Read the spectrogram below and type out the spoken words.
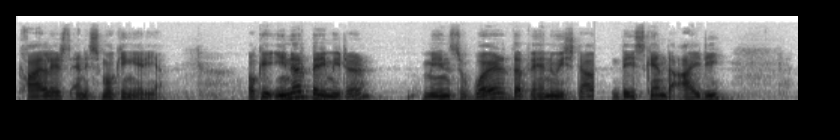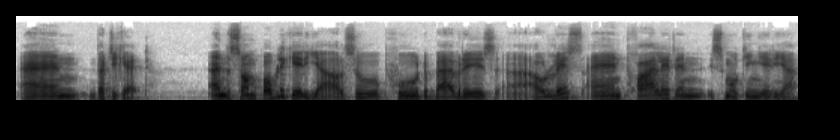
toilets and smoking area. Okay inner perimeter means where the venue staff they scan the id and the ticket. And some public area also food beverage uh, outlets and toilet and smoking area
